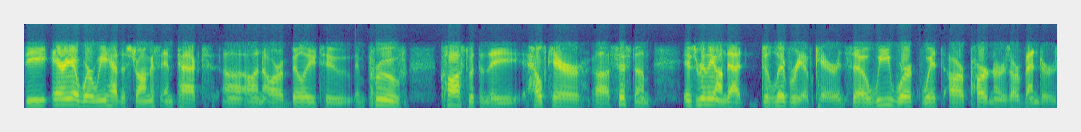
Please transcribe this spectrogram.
the area where we have the strongest impact uh, on our ability to improve cost within the healthcare uh, system is really on that delivery of care. And so we work with our partners, our vendors,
